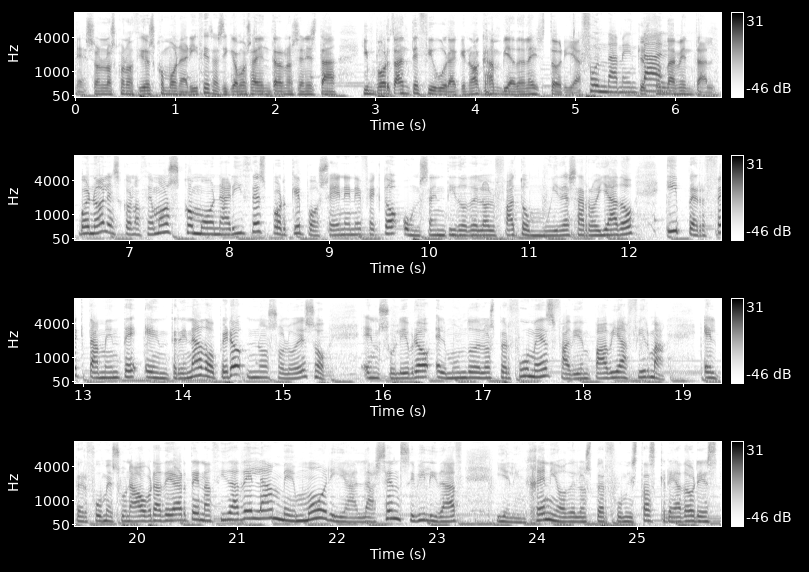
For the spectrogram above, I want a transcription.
eh, son los conocidos como narices, así que vamos a adentrarnos en esta importante figura que no ha cambiado en la historia. Que Fundamental. es fundamental. Bueno, les conocemos como narices porque poseen en efecto un sentido del olfato muy desarrollado y perfectamente entrenado. Pero no solo eso. En su libro El mundo de los perfumes, Fabien Pavia afirma, el perfume es una obra de arte nacida de la memoria, la sensibilidad y el ingenio de los perfumistas creadores.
